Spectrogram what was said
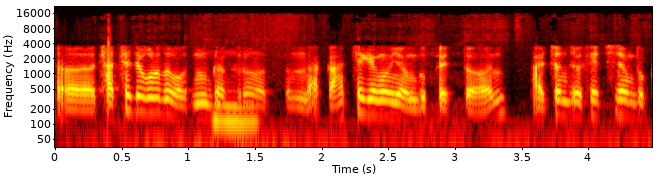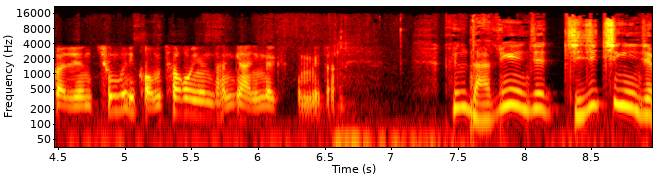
어, 자체적으로도 뭔가 음. 그런 어떤 아까 하채경원이 언급했던 발전적 해체 정도까지는 충분히 검토하고 있는 단계 아닌가 이렇게 봅니다. 그래도 나중에 이제 지지층이 이제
